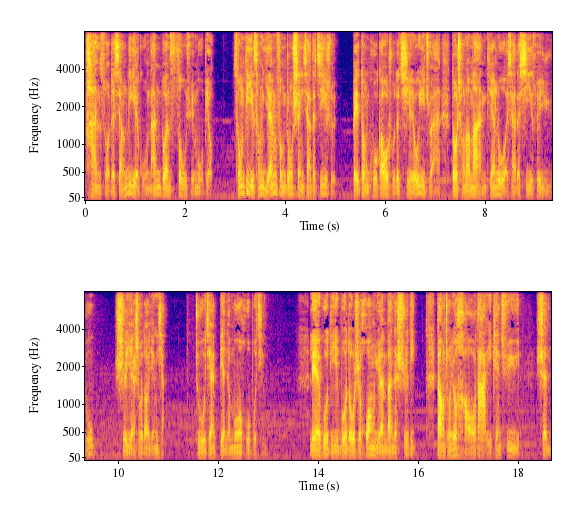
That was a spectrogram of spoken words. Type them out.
探索着向裂谷南端搜寻目标。从地层岩缝中渗下的积水，被洞窟高处的气流一卷，都成了漫天落下的细碎雨雾，视野受到影响，逐渐变得模糊不清。裂谷底部都是荒原般的湿地，当中有好大一片区域甚，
